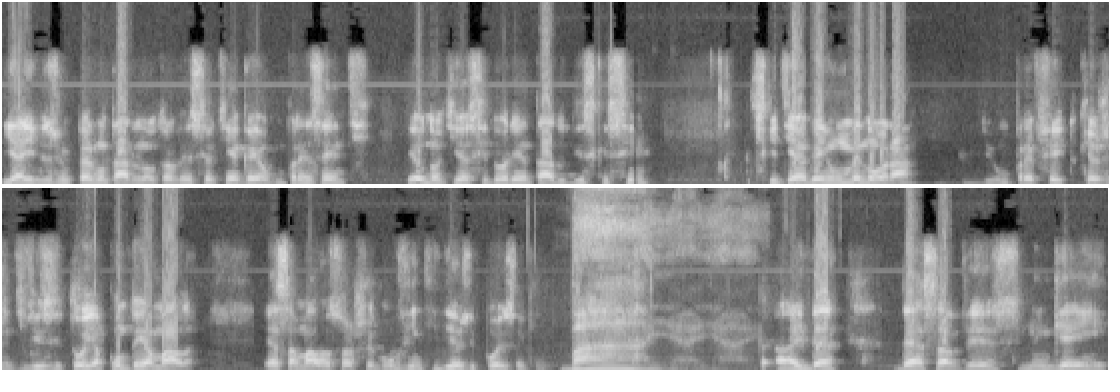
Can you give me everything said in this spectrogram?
E aí eles me perguntaram na outra vez se eu tinha ganho algum presente. Eu não tinha sido orientado, disse que sim. Disse que tinha ganho um menorá de um prefeito que a gente visitou. E apontei a mala. Essa mala só chegou 20 dias depois aqui. Vai, ai, ai. A ideia, Dessa vez, ninguém,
